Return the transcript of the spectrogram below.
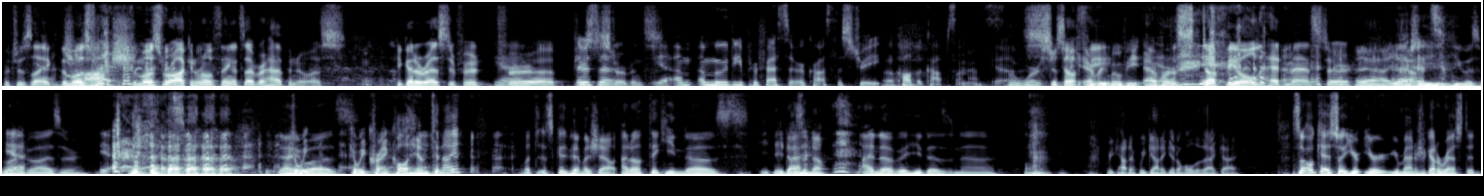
which was like Yeah. the Josh. most the most rock and roll thing that's ever happened to us. He got arrested for Yeah. for uh, peace There's disturbance. A, yeah, a, a moody professor across the street Ugh. called the cops on us. Yeah. The worst. Just like every movie ever. The stuffy old headmaster. Yeah, yeah. Actually, he, he was my Yeah. advisor. Yeah. No, Can he we, was. Can we crank call him tonight? Let's just give him a shout. I don't think he knows. He, he doesn't know. I know, but he doesn't know. we got to we got to get a hold of that guy. So okay, so your your your manager got arrested,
